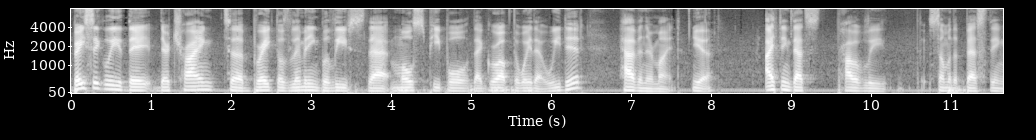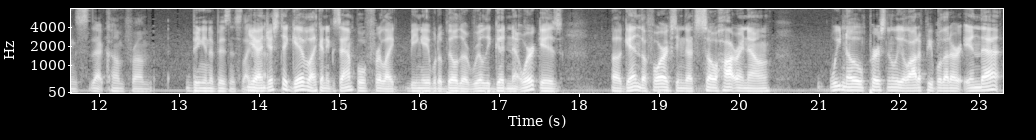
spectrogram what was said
Basically, they they're trying to break those limiting beliefs that most people that grow up the way that we did have in their mind. Yeah. I think that's probably some of the best things that come from being in a business like yeah, that. and just to give like an example for like being able to build a really good network is again the forex thing that's so hot right now. We know personally a lot of people that are in that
